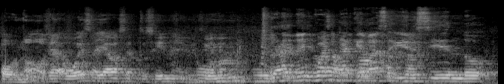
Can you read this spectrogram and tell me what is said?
o no, o sea, o esa ya va a ser tu cine. ¿sí ya Ten en cuenta que va a seguir siendo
